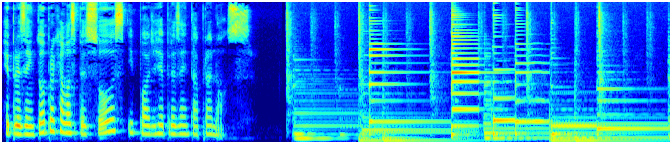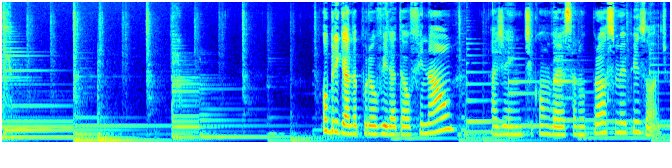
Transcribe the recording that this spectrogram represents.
representou para aquelas pessoas e pode representar para nós. Obrigada por ouvir até o final. A gente conversa no próximo episódio.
